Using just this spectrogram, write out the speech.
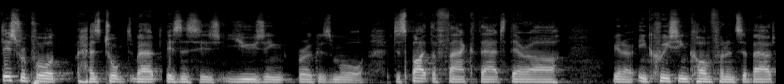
This report has talked about businesses using brokers more, despite the fact that there are you know, increasing confidence about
